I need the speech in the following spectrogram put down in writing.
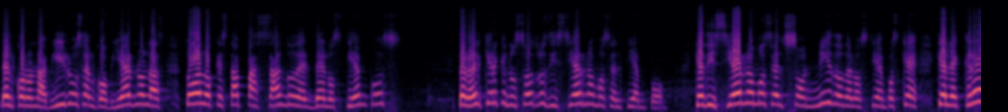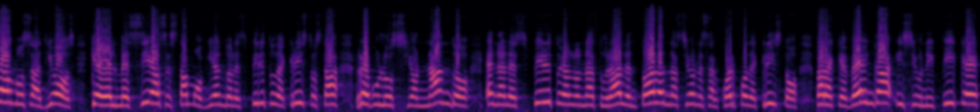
del coronavirus, el gobierno, las, todo lo que está pasando de los tiempos. Pero Él quiere que nosotros disciernamos el tiempo que disciernamos el sonido de los tiempos, que, que le creamos a Dios, que el Mesías está moviendo, el Espíritu de Cristo está revolucionando en el Espíritu y en lo natural, en todas las naciones, al cuerpo de Cristo, para que venga y se unifique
